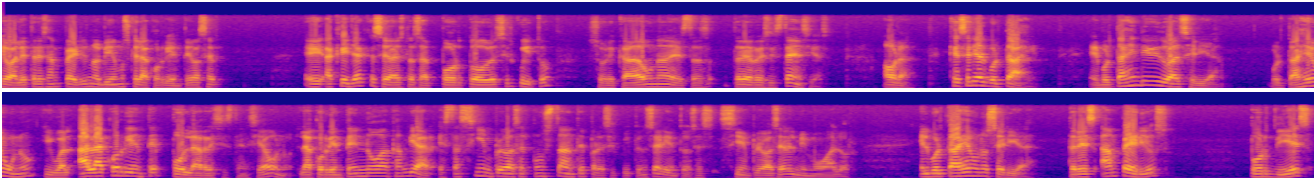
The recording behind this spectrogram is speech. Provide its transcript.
que vale 3 amperios. No olvidemos que la corriente va a ser eh, aquella que se va a desplazar por todo el circuito sobre cada una de estas tres resistencias. Ahora, ¿qué sería el voltaje? El voltaje individual sería voltaje 1 igual a la corriente por la resistencia 1. La corriente no va a cambiar, esta siempre va a ser constante para el circuito en serie, entonces siempre va a ser el mismo valor. El voltaje 1 sería 3 amperios por 10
